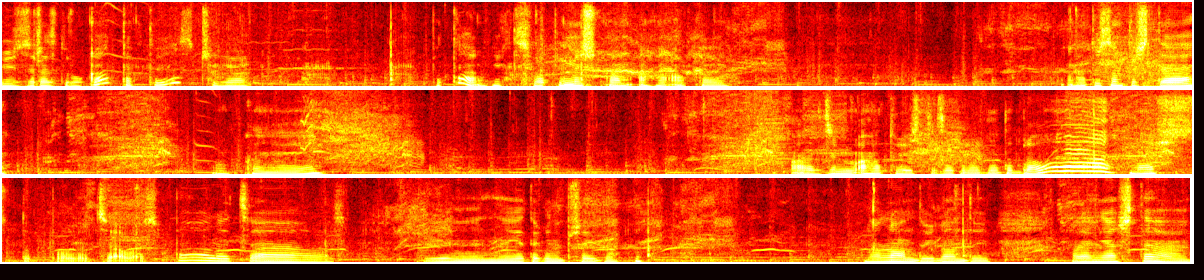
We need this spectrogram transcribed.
Tu jest zaraz druga? Tak to jest, czy jak? Bo tak, niech to się łapie myszką. Aha, okej. Aha, tu są też te. Okej. Ale gdzie... Aha, tu jest ta zagroda, dobra. O, masz, to poleciałaś, poleciałaś. Jeny, ja tego nie przejdę. No ląduj, ląduj. Ale nie aż tak.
